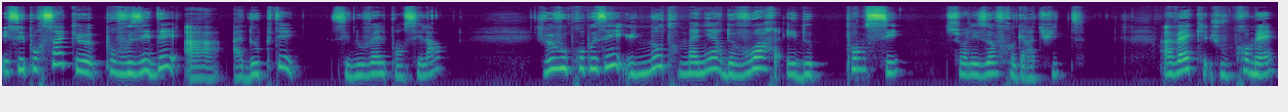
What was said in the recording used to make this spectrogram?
Et c'est pour ça que, pour vous aider à adopter ces nouvelles pensées-là, je veux vous proposer une autre manière de voir et de penser sur les offres gratuites, avec, je vous promets,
